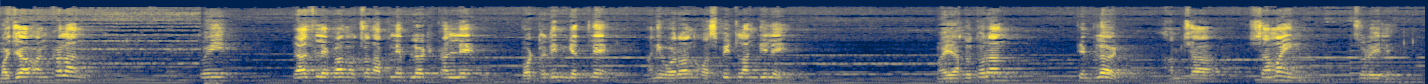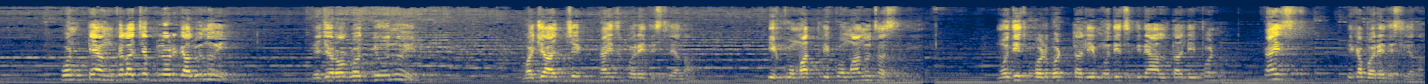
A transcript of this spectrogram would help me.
म्हज्या अंकलान थंय त्याच लॅबान वचून आपलें ब्लड काडलें बॉटलीन घेतलें आनी व्हरोन हॉस्पिटलान दिलें. मागीर दोतोरान तें ब्लड आमच्या शामाईन सोडयलें. पूण तें अंकलाचें ब्लड घालुनूय तेजें रगत दिवनूय म्हज्या आजचें कांयच बरें दिसलें ना. ती कोमांतली कोमानूच आसली मदींच बडबडटाली मदींच कितें हालताली पूण कांयच तिका बरें दिसलें ना.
